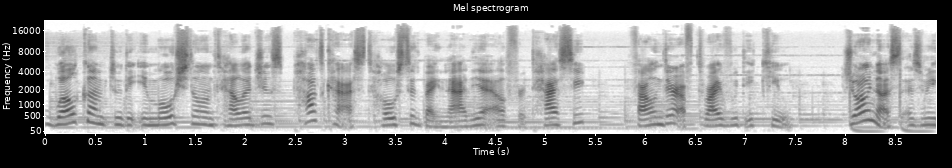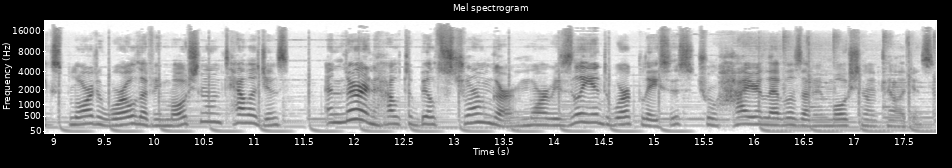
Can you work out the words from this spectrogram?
Welcome to the Emotional Intelligence podcast hosted by Nadja El Fertasi, founder of Thrive with EQ. Join us as we explore the world of emotional intelligence and learn how to build stronger, more resilient workplaces through higher levels of emotional intelligence.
